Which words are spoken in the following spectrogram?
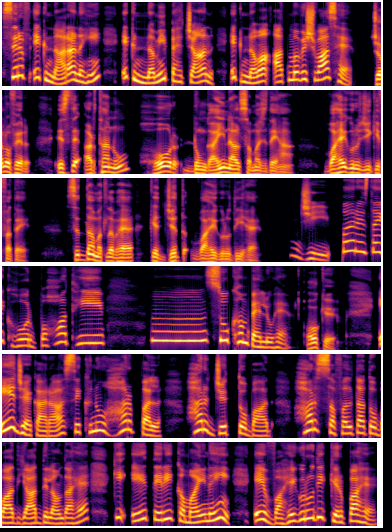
ਸਿਰਫ ਇੱਕ ਨਾਰਾ ਨਹੀਂ ਇੱਕ ਨਵੀਂ ਪਹਿਚਾਨ ਇੱਕ ਨਵਾਂ ਆਤਮ ਵਿਸ਼ਵਾਸ ਹੈ। ਚਲੋ ਫਿਰ ਇਸ ਦੇ ਅਰਥਾਂ ਨੂੰ ਹੋਰ ਡੂੰਘਾਈ ਨਾਲ ਸਮਝਦੇ ਹਾਂ। ਵਾਹਿਗੁਰੂ ਜੀ ਕੀ ਫਤਿਹ। ਸਿੱਧਾ ਮਤਲਬ ਹੈ ਕਿ ਜਿੱਤ ਵਾਹਿਗੁਰੂ ਦੀ ਹੈ। ਜੀ ਪਰ ਇਸ ਦਾ ਇੱਕ ਹੋਰ ਬਹੁਤ ਹੀ ਸੂਖਮ ਪਹਿਲੂ ਹੈ। ਓਕੇ। ਇਹ ਜੈਕਾਰਾ ਸਿੱਖ ਨੂੰ ਹਰ ਪਲ ਹਰ ਜਿੱਤ ਤੋਂ ਬਾਅਦ ਹਰ ਸਫਲਤਾ ਤੋਂ ਬਾਅਦ ਯਾਦ ਦਿਲਾਉਂਦਾ ਹੈ ਕਿ ਇਹ ਤੇਰੀ ਕਮਾਈ ਨਹੀਂ ਇਹ ਵਾਹਿਗੁਰੂ ਦੀ ਕਿਰਪਾ ਹੈ।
